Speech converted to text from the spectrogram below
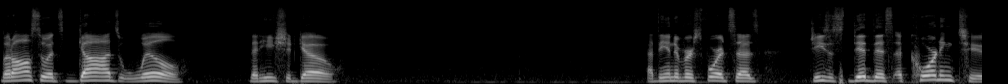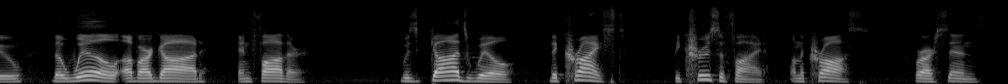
but also it's God's will that he should go. At the end of verse 4, it says, Jesus did this according to the will of our God and Father. It was God's will that Christ be crucified on the cross for our sins.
